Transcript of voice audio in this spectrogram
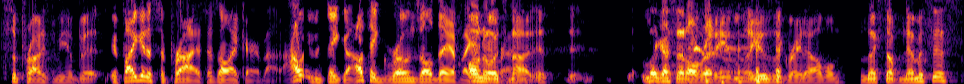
surprised me a bit. if I get a surprise, that's all I care about. I'll even take I'll take groans all day if I. Get oh no, it's not. It's it- like I said already. like this is a great album. Next up, Nemesis.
